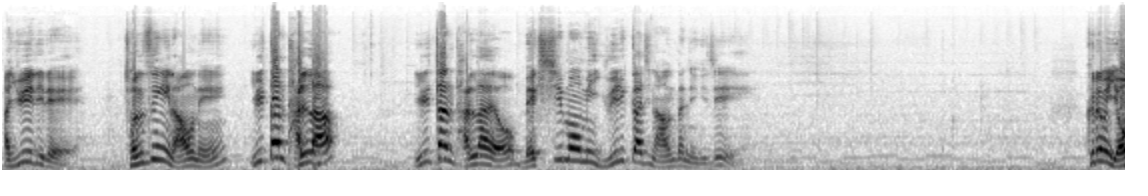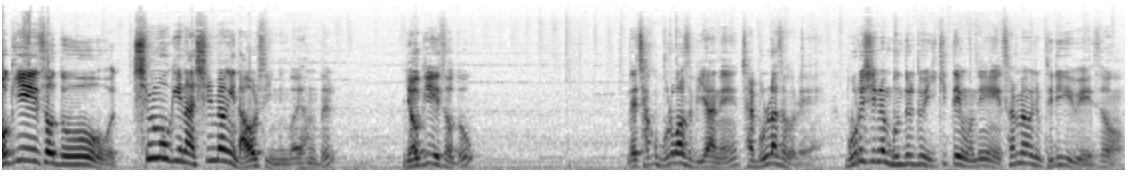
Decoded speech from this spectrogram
아 유일이래. 전승이 나오네. 일단 달라. 일단 달라요. 맥시멈이 유일까지 나온다는 얘기지 그러면 여기에서도 침묵이나 실명이 나올 수 있는 거예요, 형들? 여기에서도? 내가 자꾸 물어봐서 미안해. 잘 몰라서 그래. 모르시는 분들도 있기 때문에 설명을 좀 드리기 위해서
